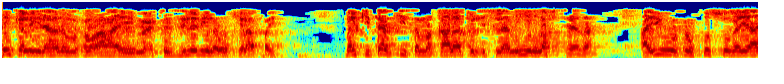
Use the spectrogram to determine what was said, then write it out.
Ninka la yidhaahdo muxuu ahaayey muctasiladiina uu khilaafayo. Bal kitaabkiisa maqaalaat lislaamiyiin lafteeda ayuu wuxuu ku sugayaa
